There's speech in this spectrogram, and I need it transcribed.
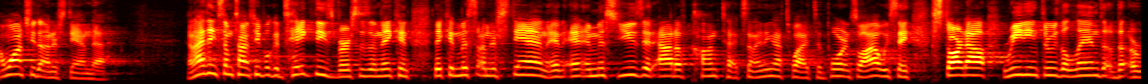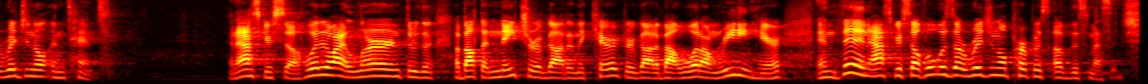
I want you to understand that. And I think sometimes people could take these verses and they can, they can misunderstand and, and, and, misuse it out of context. And I think that's why it's important. So I always say start out reading through the lens of the original intent. And ask yourself, what do I learn through the, about the nature of God and the character of God about what I'm reading here? And then ask yourself, what was the original purpose of this message?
